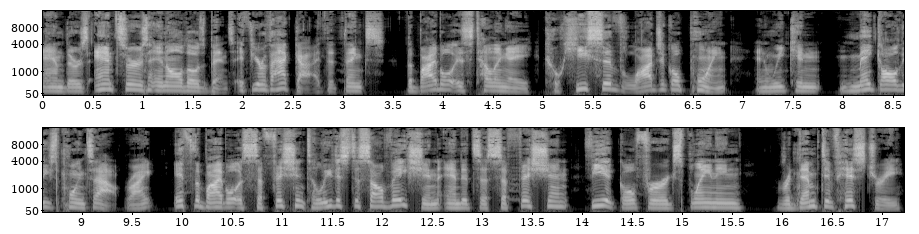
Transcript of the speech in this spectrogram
and there's answers in all those bins. If you're that guy that thinks the Bible is telling a cohesive, logical point, and we can make all these points out, right? If the Bible is sufficient to lead us to salvation and it's a sufficient vehicle for explaining redemptive history,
